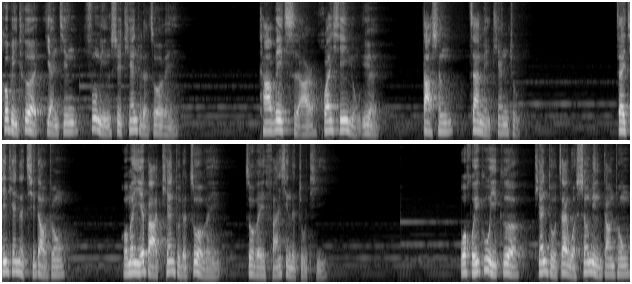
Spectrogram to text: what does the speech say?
托比特眼睛复明是天主的作为，他为此而欢欣踊跃，大声赞美天主。在今天的祈祷中，我们也把天主的作为作为反省的主题。我回顾一个天主在我生命当中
